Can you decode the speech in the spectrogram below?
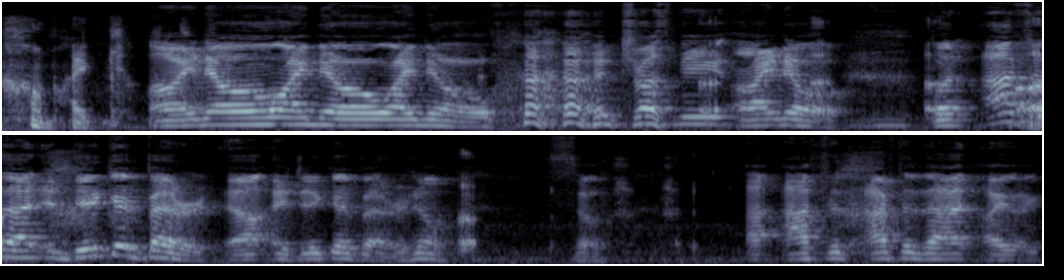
Oh my god! I know, I know, I know. Trust me, I know. But after that, it did get better. Uh, it did get better. You know, so after after that, I like,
